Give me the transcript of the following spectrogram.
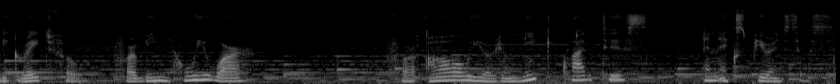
Be grateful for being who you are, for all your unique qualities and experiences.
